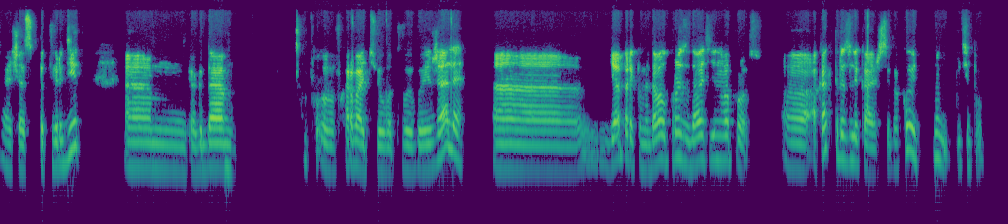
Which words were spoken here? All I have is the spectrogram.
сейчас подтвердит, эм, когда в Хорватию вот вы выезжали, а, я порекомендовал просто задавать один вопрос. А, а как ты развлекаешься? Какой, ну, типа,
